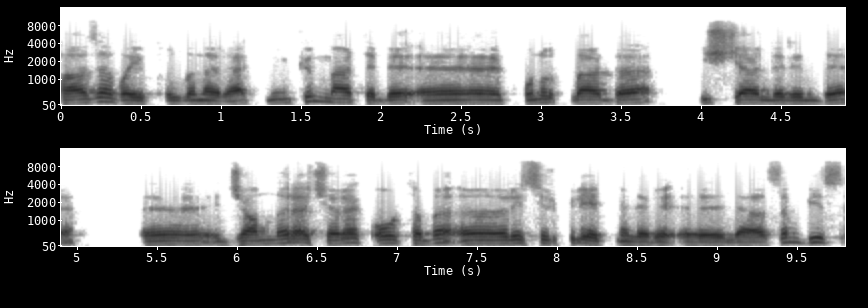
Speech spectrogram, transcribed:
taze havayı kullanarak mümkün mertebe e, konutlarda, iş yerlerinde camları açarak ortamı e, resirküle etmeleri lazım. Biz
